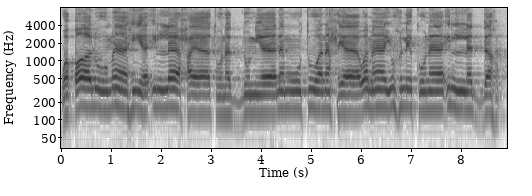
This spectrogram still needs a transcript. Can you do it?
وقالوا ما هي إلا حياتنا الدنيا نموت ونحيا وما يهلكنا إلا الدهر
